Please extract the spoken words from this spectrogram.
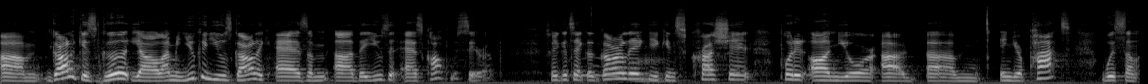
Um, garlic is good, y'all. I mean, you can use garlic as a, uh, they use it as cough syrup. So you can take a garlic, you can crush it, put it on your uh, um, in your pot with some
